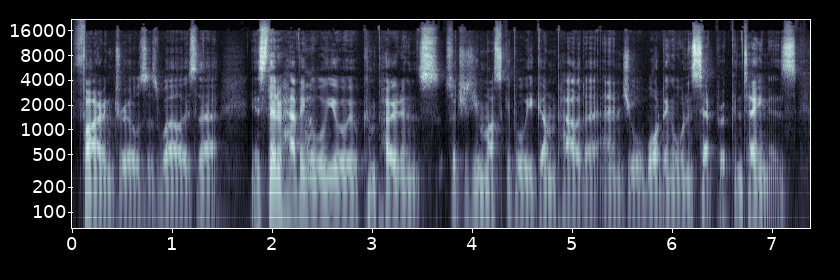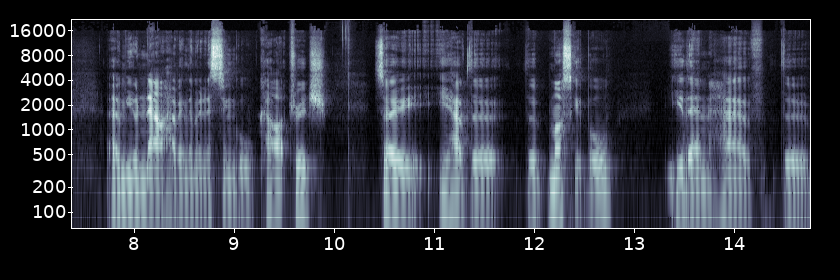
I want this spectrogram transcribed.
firing drills as well is that instead of having all your components, such as your musket ball, your gunpowder, and your wadding all in separate containers, um, you're now having them in a single cartridge. So you have the the musket ball, you then have the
